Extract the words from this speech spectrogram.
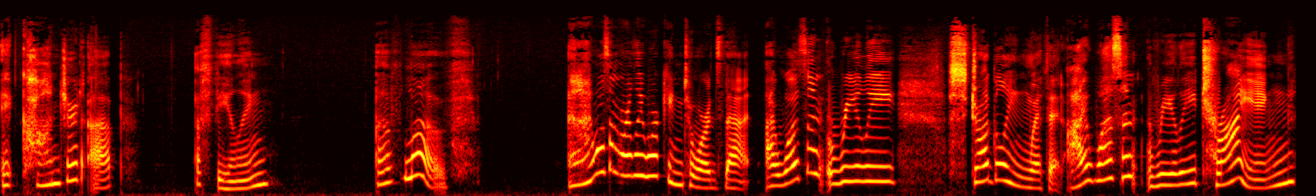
it conjured up a feeling of love. And I wasn't really working towards that. I wasn't really struggling with it. I wasn't really trying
